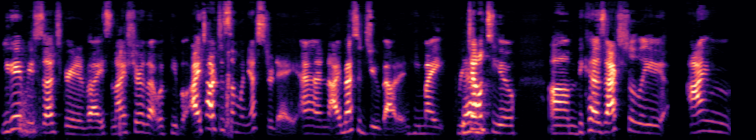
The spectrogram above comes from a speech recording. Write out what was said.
You gave me such great advice, and I share that with people. I talked to someone yesterday, and I messaged you about it, and he might reach yeah. out to you um, because actually, I'm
